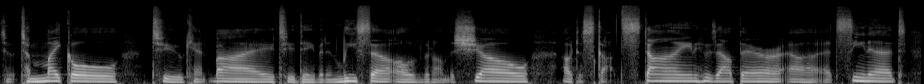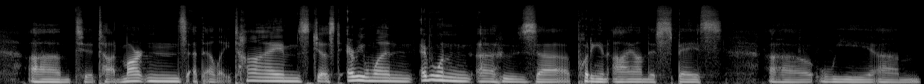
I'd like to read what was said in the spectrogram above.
To, to Michael, to Kent Bye, to David and Lisa, all have been on the show, out to Scott Stein, who's out there uh, at CNET, um, to Todd Martens at the LA Times, just everyone, everyone uh, who's uh, putting an eye on this space. Uh, we, um,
